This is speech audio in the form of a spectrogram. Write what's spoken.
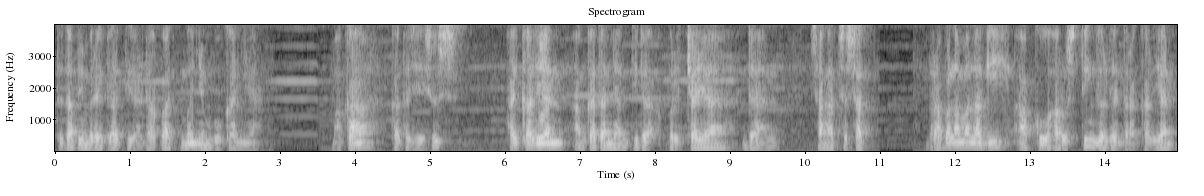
tetapi mereka tidak dapat menyembuhkannya. Maka kata Yesus, Hai kalian angkatan yang tidak percaya dan sangat sesat. Berapa lama lagi aku harus tinggal di antara kalian?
